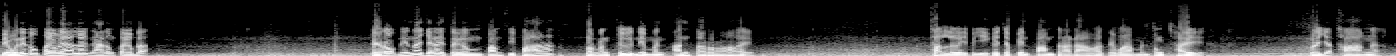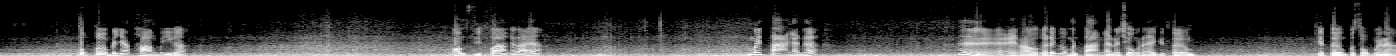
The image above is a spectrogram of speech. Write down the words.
เดี๋ยววันนี้ต้องเติมแล้วเลิกงานต้องเติมแล้ว แต่รอบนี้น่าจะได้เติมปั๊มสีฟ้าตอนกลางคืนเนี่ยมันอันตราย ถ้าเลยไปอีกก็จะเป็นปั๊มตราดาวครับแต่ว่ามันต้องใช้ระยะทางนะต้องเพิ่มระยะทางไปอีกอะปั๊มสีฟ้าก็ได้ฮะไม่ต่างกันนะไอเราก็นึกว่ามันต่างกันนะช่วงแรกที่เติม ที่เติมผสมกันนะ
